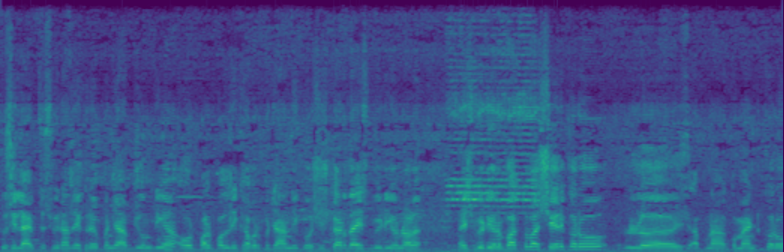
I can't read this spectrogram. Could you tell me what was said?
ਤੁਸੀਂ ਲਾਈਵ ਤਸਵੀਰਾਂ ਦੇਖ ਰਹੇ ਹੋ ਪੰਜਾਬ ਜੂਮ ਦੀਆਂ ਔਰ ਪਲ ਪਲ ਦੀ ਖਬਰ ਪਹੁੰਚਾਉਣ ਦੀ ਕੋਸ਼ਿਸ਼ ਕਰਦਾ ਇਸ ਵੀਡੀਓ ਨਾਲ। ਇਸ ਵੀਡੀਓ ਨੂੰ ਵੱਧ ਤੋਂ ਵੱਧ ਸ਼ੇਅਰ ਕਰੋ ਲ- ਆਪਣਾ ਕਮੈਂਟ ਕਰੋ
